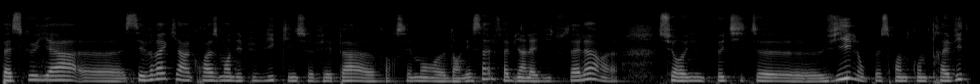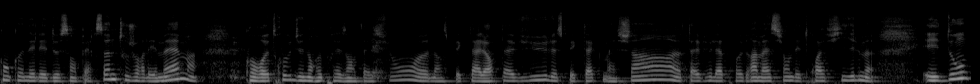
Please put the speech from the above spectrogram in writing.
Parce que euh, c'est vrai qu'il y a un croisement des publics qui ne se fait pas euh, forcément dans les salles. Fabien l'a dit tout à l'heure. sur une petite ville, on peut se rendre compte très vite qu'on connaît les 200 personnes, toujours les mêmes, qu'on retrouve d'une représentation d'un spectacle. Alors, tu as vu le spectacle machin, tu as vu la programmation des trois films. Et donc,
